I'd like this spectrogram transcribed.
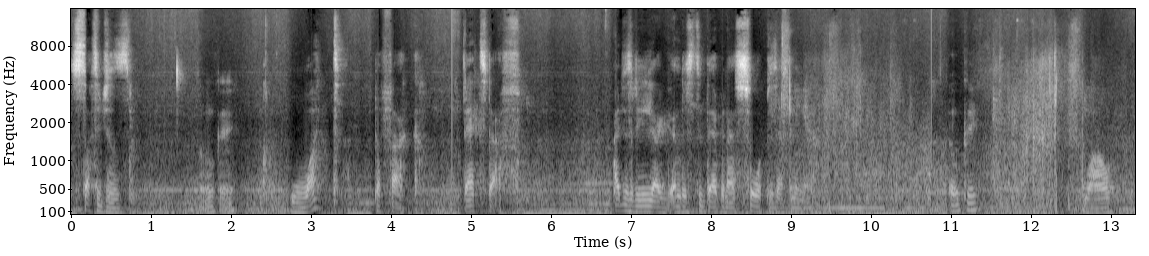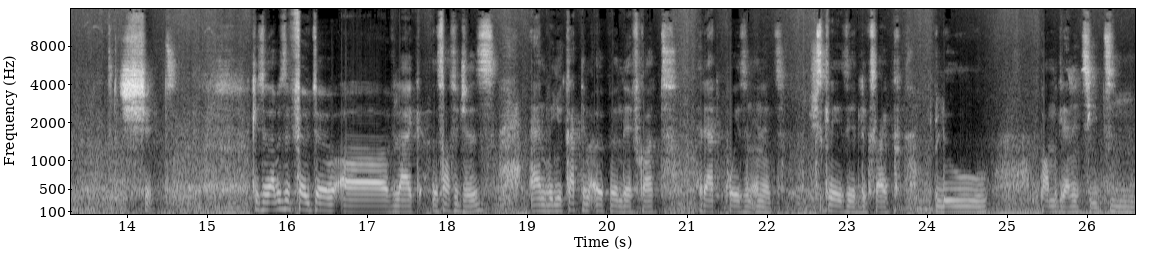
sausages. Okay. What the fuck? That stuff. I just really like understood that when I saw what was happening here. Okay. Wow. Shit. Okay, so that was a photo of like the sausages, and when you cut them open, they've got rat poison in it. It's crazy. It looks like blue pomegranate seeds. Hmm.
